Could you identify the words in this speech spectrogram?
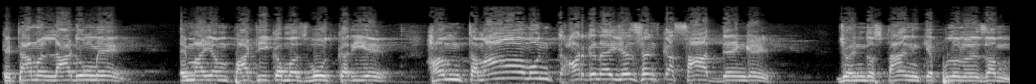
کہ تامل ناڈو میں ایم آئی ایم پارٹی کو مضبوط کریے۔ ہم تمام ان آرگنائزیشن کا ساتھ دیں گے جو ہندوستان کے پلورزم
